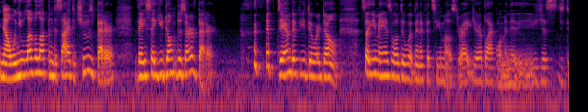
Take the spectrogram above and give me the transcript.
Now, when you level up and decide to choose better, they say you don't deserve better. Damned if you do or don't. so you may as well do what benefits you most, right? You're a black woman. You just, just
